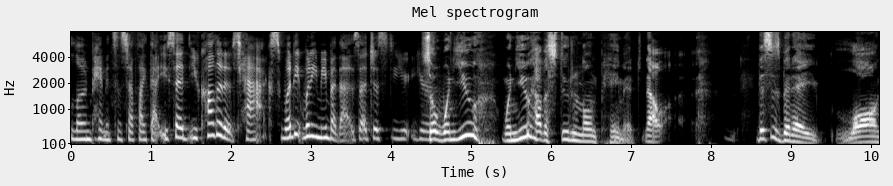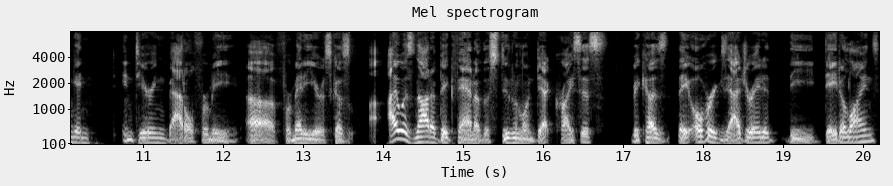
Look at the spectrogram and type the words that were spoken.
loan payments and stuff like that, you said you called it a tax. What do you, what do you mean by that? Is that just your? So when you when you have a student loan payment now, this has been a long and endearing battle for me uh, for many years because I was not a big fan of the student loan debt crisis because they over exaggerated the data lines.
